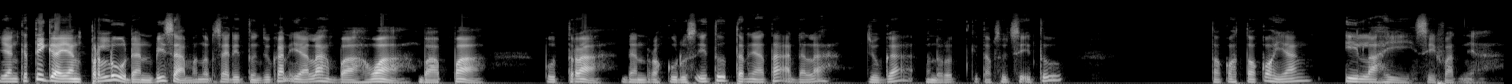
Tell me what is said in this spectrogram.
Yang ketiga yang perlu dan bisa menurut saya ditunjukkan ialah bahwa Bapa, Putra, dan Roh Kudus itu ternyata adalah juga menurut kitab suci itu tokoh-tokoh yang ilahi sifatnya.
